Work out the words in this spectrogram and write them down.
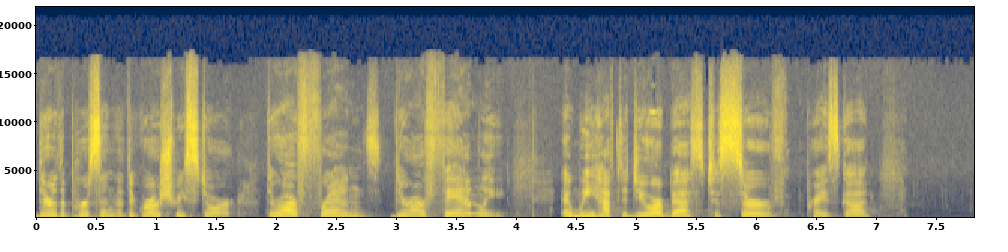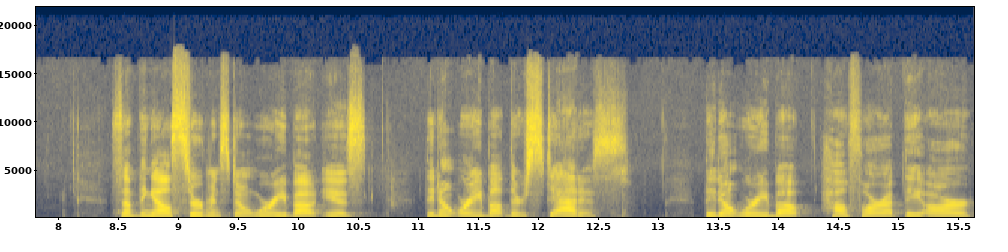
They're the person at the grocery store. They're our friends. They're our family. And we have to do our best to serve. Praise God. Something else servants don't worry about is they don't worry about their status. They don't worry about how far up they are.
